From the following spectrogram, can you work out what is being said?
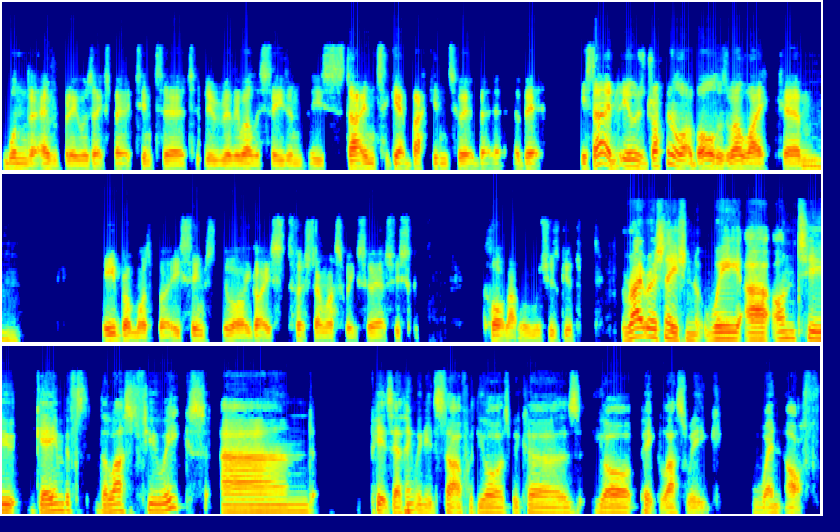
one that everybody was expecting to, to do really well this season. He's starting to get back into it a bit. A bit. He started. He was dropping a lot of balls as well, like um, mm. Ebron was, but he seems well. He got his touchdown last week, so he actually caught that one, which is good. Right, Rush Nation, we are on to game the last few weeks, and Pitsy, I think we need to start off with yours because your pick last week went off.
